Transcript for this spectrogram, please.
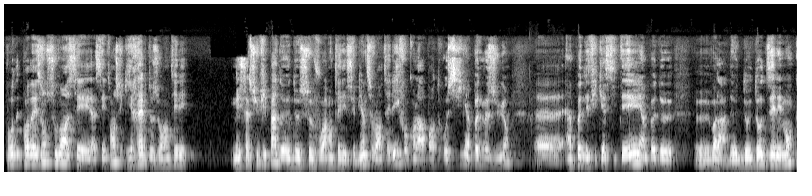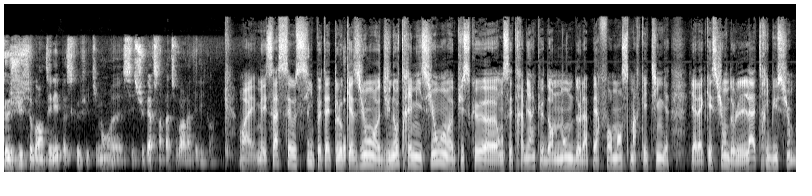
pour, des raisons souvent assez, assez étranges et qui rêvent de se voir en télé. Mais ça suffit pas de se voir en télé. C'est bien de se voir en télé. Il faut qu'on leur apporte aussi un peu de mesure, un peu d'efficacité, un peu de, euh, voilà, d'autres éléments que juste se voir en télé, parce qu'effectivement, euh, c'est super sympa de se voir à la télé. Quoi. Ouais, mais ça, c'est aussi peut-être l'occasion euh, d'une autre émission, puisque on sait très bien que dans le monde de la performance marketing, il y a la question de l'attribution,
